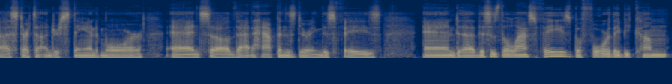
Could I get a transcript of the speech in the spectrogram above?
uh, start to understand more. And so that happens during this phase. And uh, this is the last phase before they become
